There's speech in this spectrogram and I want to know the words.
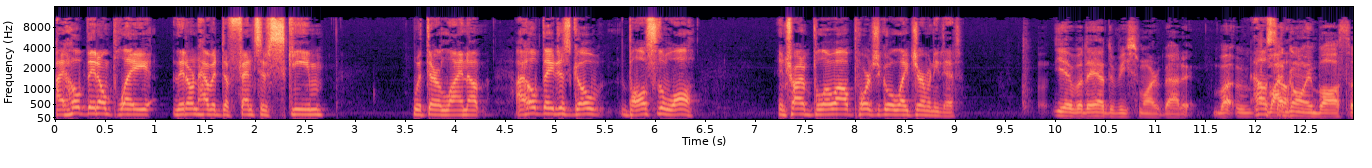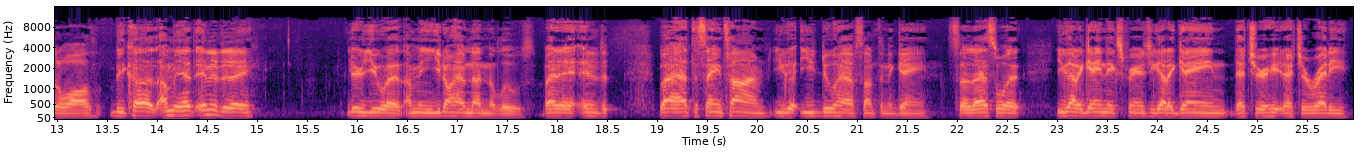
I hope they don't play. They don't have a defensive scheme with their lineup. I hope they just go balls to the wall and try to blow out Portugal like Germany did. Yeah, but they have to be smart about it. But by so? going balls to the wall, because I mean, at the end of the day, you're U.S. I mean, you don't have nothing to lose. But at, the- but at the same time, you you do have something to gain. So that's what you got to gain the experience. You got to gain that you're that you're ready,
